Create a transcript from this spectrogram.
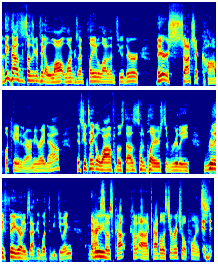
I think Thousand Sons are going to take a lot longer because I've played a lot of them too. They're they're such a complicated army right now. It's going to take a while for those Thousand Sun players to really, really figure out exactly what to be doing. Max those ca- uh, Cabalistic ritual points. It,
